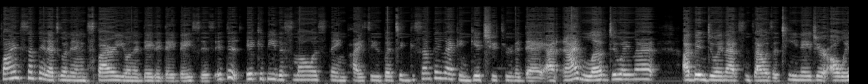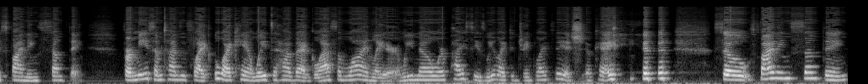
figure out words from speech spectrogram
Find something that's going to inspire you on a day-to-day basis. It, it could be the smallest thing, Pisces, but to something that can get you through the day. I, and I love doing that. I've been doing that since I was a teenager, always finding something. For me, sometimes it's like, oh, I can't wait to have that glass of wine later. We know we're Pisces. We like to drink like fish, okay? So finding something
